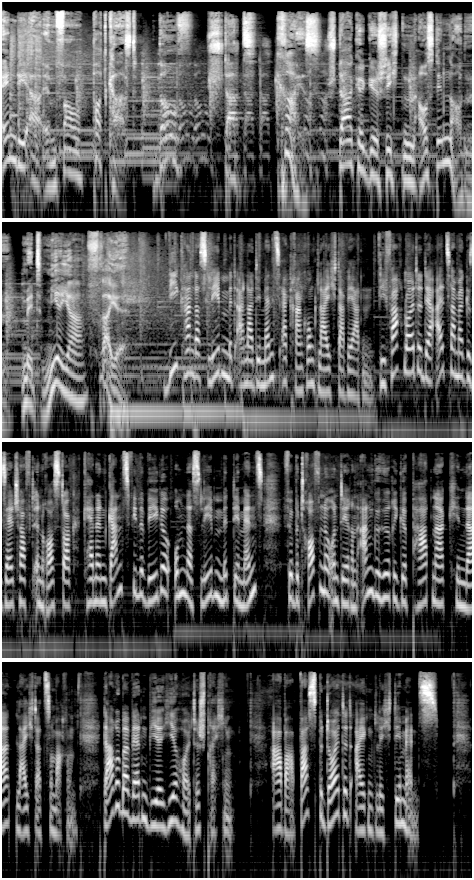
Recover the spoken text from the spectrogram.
NDRMV Podcast. Dorf, Stadt, Kreis. Starke Geschichten aus dem Norden. Mit Mirja Freie. Wie kann das Leben mit einer Demenzerkrankung leichter werden? Die Fachleute der Alzheimer Gesellschaft in Rostock kennen ganz viele Wege, um das Leben mit Demenz für Betroffene und deren Angehörige, Partner, Kinder leichter zu machen. Darüber werden wir hier heute sprechen. Aber was bedeutet eigentlich Demenz?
